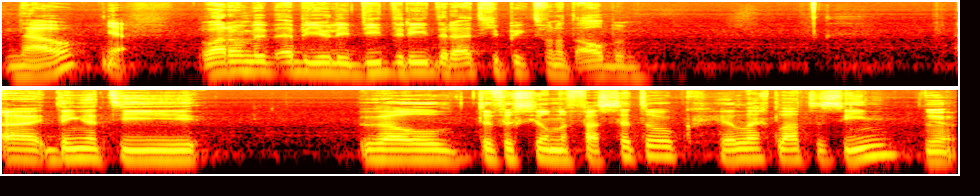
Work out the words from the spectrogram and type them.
Now. Ja. Waarom heb- hebben jullie die drie eruit gepikt van het album? Eh, ik denk dat die wel de verschillende facetten ook heel erg laten zien. Ja.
